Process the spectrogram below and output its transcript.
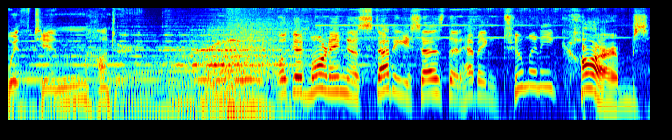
with Tim Hunter. Well, good morning. A study says that having too many carbs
